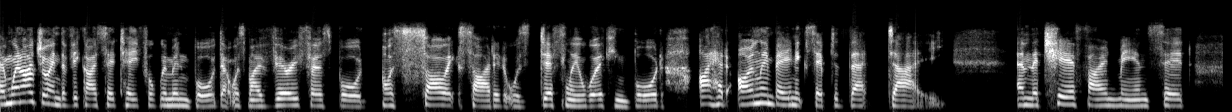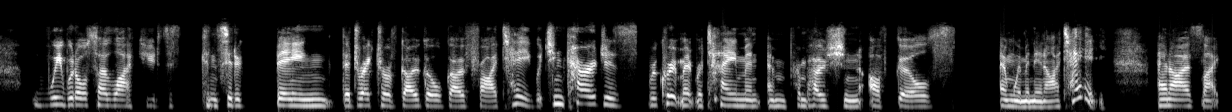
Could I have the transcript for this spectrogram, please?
And when I joined the Vic ICT for Women board, that was my very first board. I was so excited. It was definitely a working board. I had only been accepted that day. And the chair phoned me and said, We would also like you to consider being the director of Go Girl Go for IT, which encourages recruitment, retainment, and promotion of girls and women in IT. And I was like,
